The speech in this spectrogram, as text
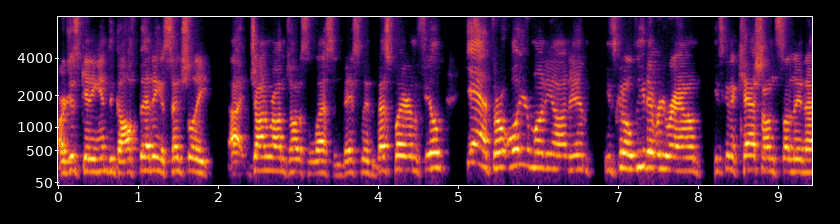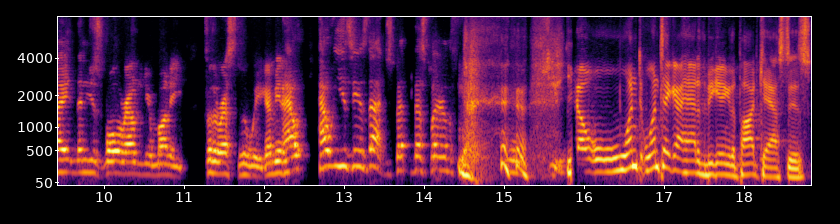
are just getting into golf betting, essentially, uh, Jon Rahm taught us a lesson. Basically, the best player in the field, yeah, throw all your money on him. He's going to lead every round. He's going to cash on Sunday night, and then you just roll around in your money for the rest of the week. I mean, how how easy is that? Just bet the best player in the field. you know, one one take I had at the beginning of the podcast is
